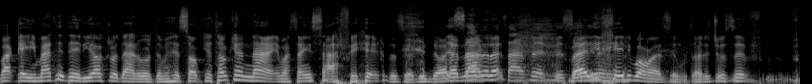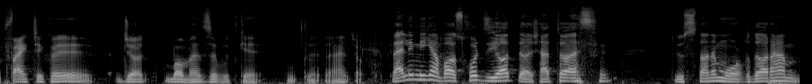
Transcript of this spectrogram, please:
و قیمت تریاک رو در آوردم. حساب کتاب کردم نه مثلا این صرفه اقتصادی داره نداره ولی. خیلی بامزه بود. آره جزء فکت های جا بامزه بود که انجام ولی میگم بازخورد زیاد داشت. حتی از دوستان مرغدار هم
